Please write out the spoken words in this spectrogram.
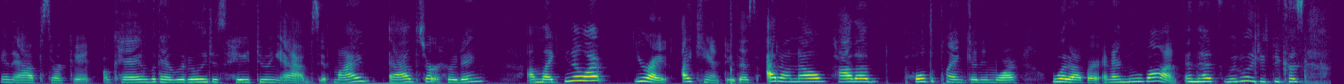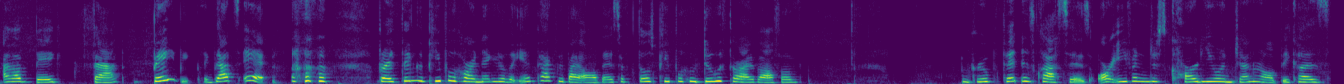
an ab circuit, okay? Like, I literally just hate doing abs. If my abs start hurting, I'm like, you know what? You're right. I can't do this. I don't know how to hold the plank anymore. Whatever. And I move on. And that's literally just because I'm a big fat baby. Like that's it. but I think the people who are negatively impacted by all this are those people who do thrive off of group fitness classes or even just cardio in general because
